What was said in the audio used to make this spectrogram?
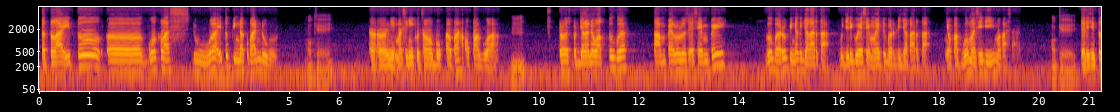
Setelah itu eh, gue kelas 2 itu pindah ke Bandung. Oke. Eh, eh, ngi- masih ngikut sama bok apa opa gua Hmm. terus berjalannya waktu gua sampai lulus SMP gue baru pindah ke Jakarta jadi gue SMA itu baru di Jakarta nyokap gue masih di Makassar Oke. dari situ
